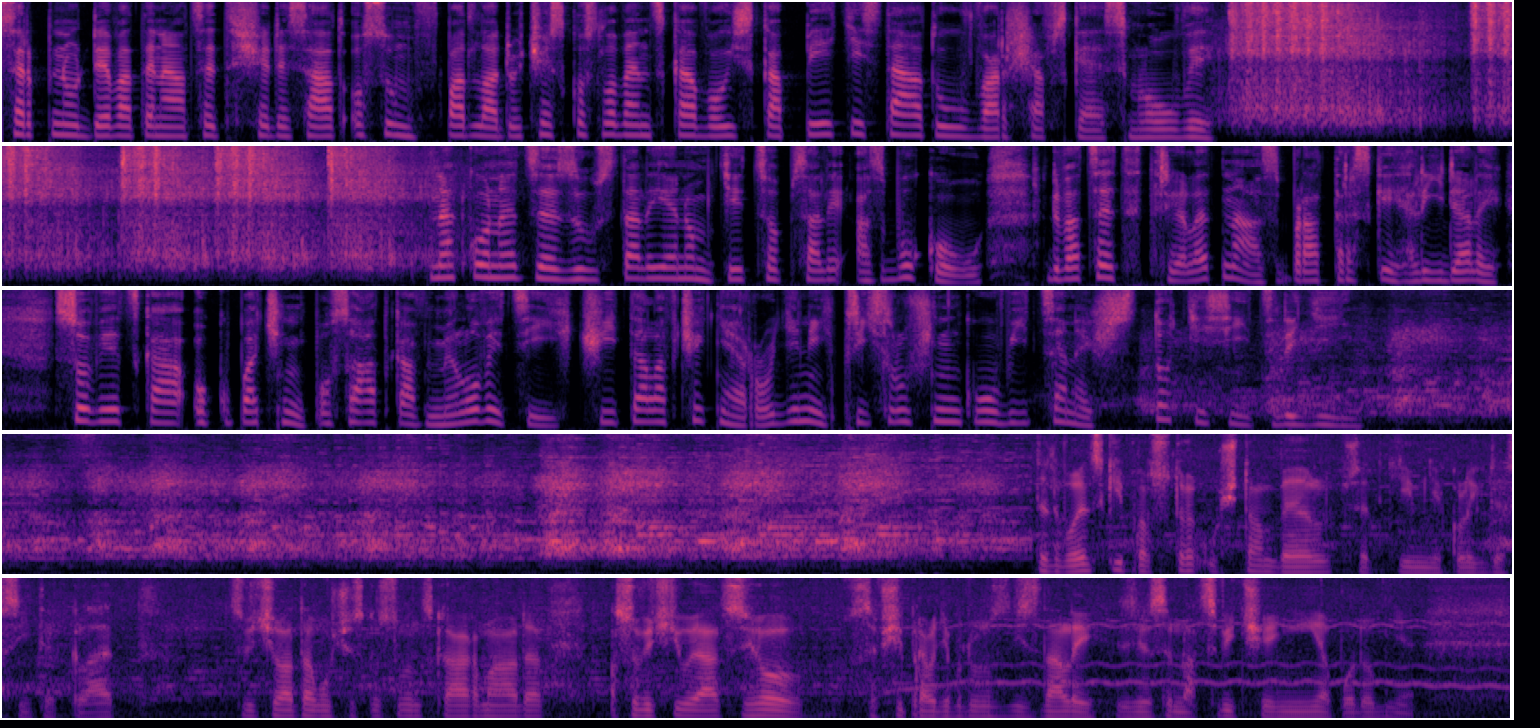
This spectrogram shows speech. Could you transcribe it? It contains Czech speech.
srpnu 1968 vpadla do Československa vojska pěti států Varšavské smlouvy. Nakonec zůstali jenom ti, co psali azbukou. 23 let nás bratrsky hlídali. Sovětská okupační posádka v Milovicích čítala včetně rodinných příslušníků více než 100 tisíc lidí. Ten vojenský prostor už tam byl předtím několik desítek let. Cvičila tam už československá armáda a sovětští vojáci ho se vší pravděpodobností znali. Jezdil jsem na cvičení a podobně.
